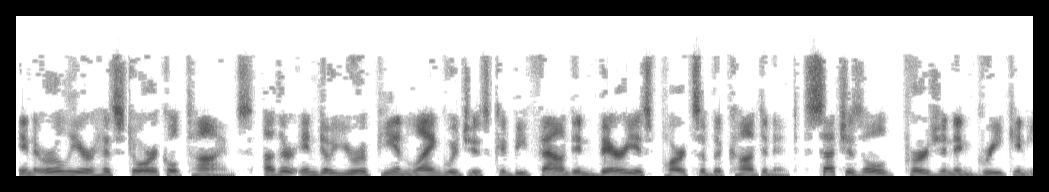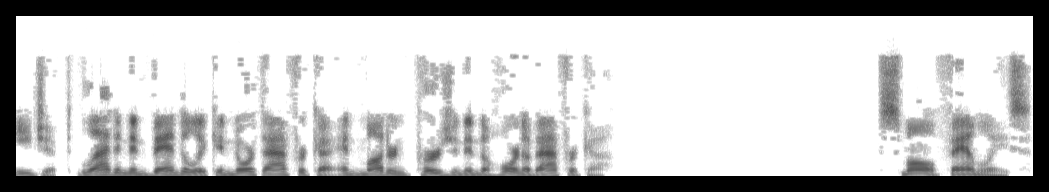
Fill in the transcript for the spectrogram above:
In earlier historical times, other Indo-European languages could be found in various parts of the continent, such as Old Persian and Greek in Egypt, Latin and Vandalic in North Africa and Modern Persian in the Horn of Africa. Small families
